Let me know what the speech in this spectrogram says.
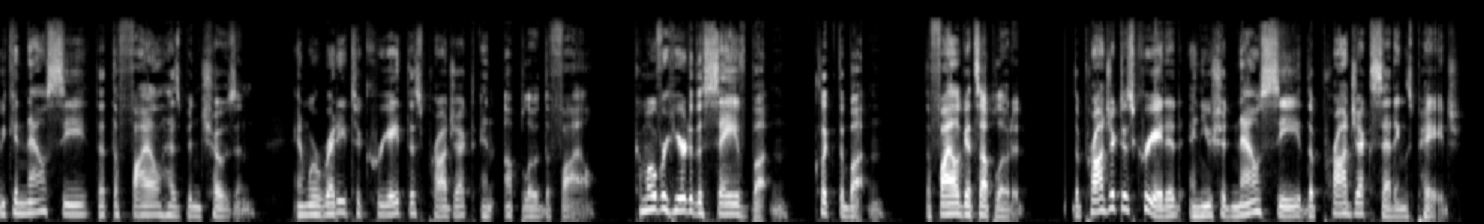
We can now see that the file has been chosen, and we're ready to create this project and upload the file. Come over here to the Save button. Click the button. The file gets uploaded. The project is created, and you should now see the Project Settings page.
